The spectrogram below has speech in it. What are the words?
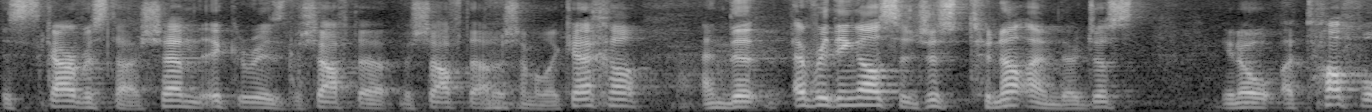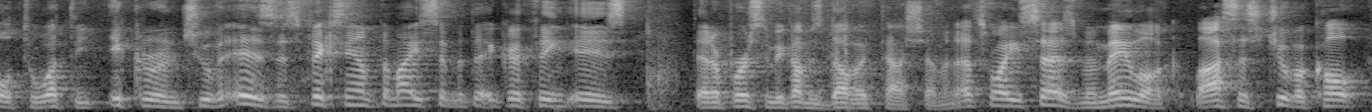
is skarvas to Hashem. The ikr is v'shafta v'shafta Hashem alekecha, and the, everything else is just tunaim. They're just you know, a tuffle to what the ikr and tshuva is, is fixing up the ma'aseh, but the ikr thing is that a person becomes davak tashem. And that's why he says, memelok, lasas tshuva, kol,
